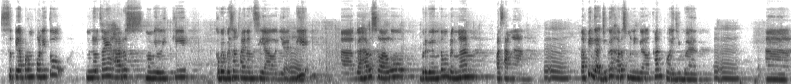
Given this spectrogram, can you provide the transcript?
setiap perempuan itu menurut saya harus memiliki kebebasan finansial. Jadi uh, nggak harus selalu bergantung dengan pasangan, Mm-mm, tapi nggak juga harus meninggalkan kewajiban. Nah,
